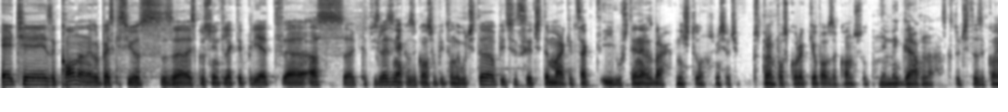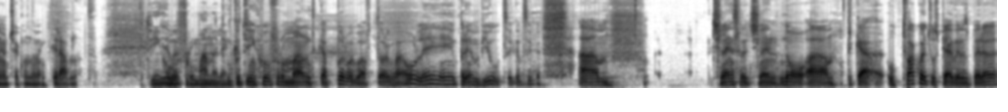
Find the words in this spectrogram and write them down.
е, че закона на Европейския съюз за изкуствен интелект е прият. Аз, като излезе някакъв закон, се опитвам да го чета, опитвах се да чета Market Act и въобще не разбрах нищо. В смисъл, че според по-скоро е кьопав закон, защото не ме грабна. Аз като чета закони, очаквам да ме грабнат. Като един хубав роман, Елен. Като един хубав роман, така първа глава, втора глава, оле, преамбюл, цъка, цъка. А, член след член. Но а, така, от това, което успях да разбера,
